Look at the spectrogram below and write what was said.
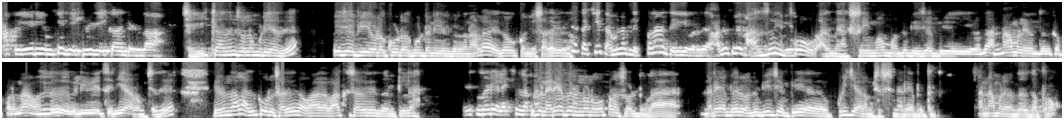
அப்ப ஏடிஎம்கே ஜெயிக்கவே ஜெயிக்காதுன்றீங்களா? ஜெயிக்காதுன்னு சொல்ல முடியாது. பிஜேபியோட கூட கூட்டணி இருக்கிறதுனால ஏதோ கொஞ்சம் சதவீதம். கட்சி தமிழ்நாட்டுல இப்பதான் தெரிய வருது? அது இப்போ அது மேக்சிமம் வந்து பிஜேபி வந்து அண்ணாமலை வந்ததுக்கு அப்புறம் தான் வந்து வெளியே தெரிய ஆரம்பிச்சது. இருந்தாலும் அதுக்கு ஒரு சதவீதம் வா- வாக்கு சதவீதம் இருக்குல்ல. இதுக்கு முன்னாடி எலெக்ஷன்ல நிறைய பேர் இன்னொன்று ஓப்பன சொல்லட்டுங்களா? நிறைய பேர் வந்து பிஜேபியை பிடிக்க ஆரம்பிச்சிருச்சு நிறைய பேருக்கு அண்ணாமலை வந்ததுக்கு அப்புறம்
